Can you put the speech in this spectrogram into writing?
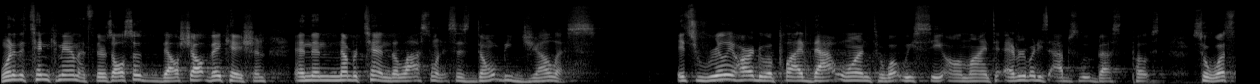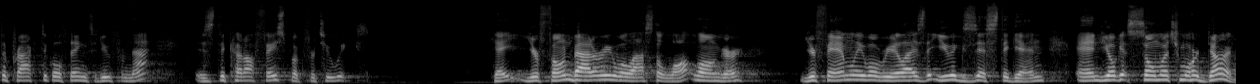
One of the Ten Commandments, there's also thou shalt vacation. And then number 10, the last one, it says, don't be jealous. It's really hard to apply that one to what we see online, to everybody's absolute best post. So, what's the practical thing to do from that? Is to cut off Facebook for two weeks. Okay, your phone battery will last a lot longer. Your family will realize that you exist again, and you'll get so much more done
